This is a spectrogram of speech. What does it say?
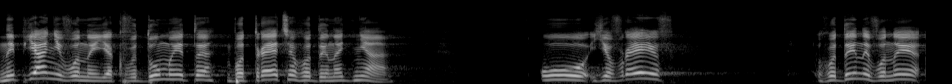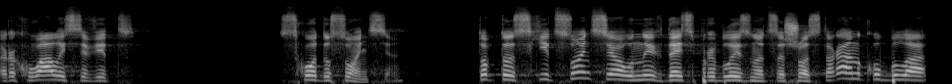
не п'яні вони, як ви думаєте, бо третя година дня. У євреїв години вони рахувалися від сходу сонця. Тобто схід сонця у них десь приблизно це шоста ранку була,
